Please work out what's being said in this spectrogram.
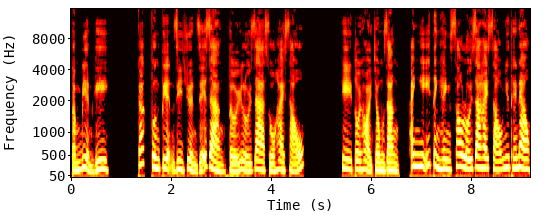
tấm biển ghi các phương tiện di chuyển dễ dàng tới lối ra số 26. Khi tôi hỏi chồng rằng anh nghĩ tình hình sau lối ra 26 như thế nào?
